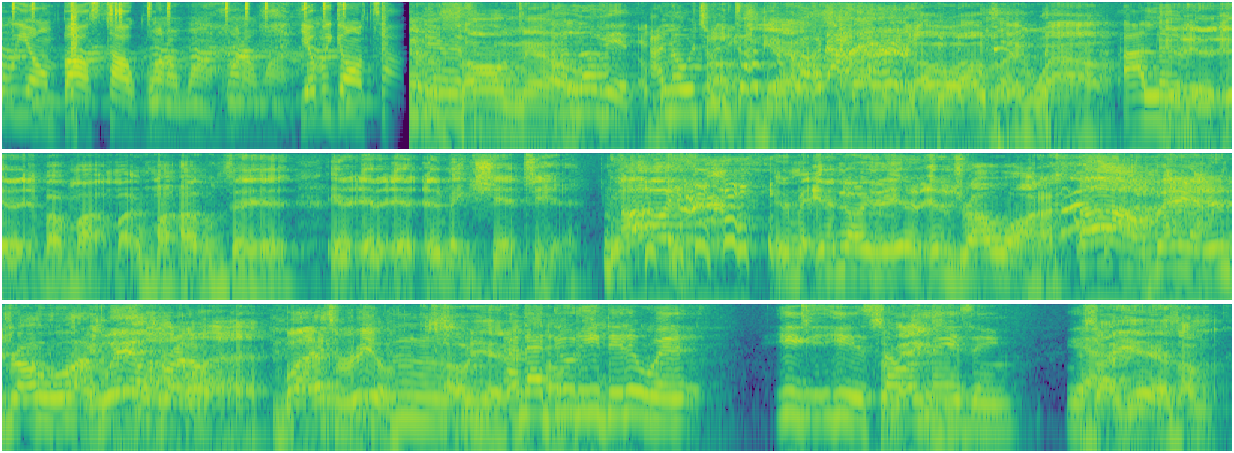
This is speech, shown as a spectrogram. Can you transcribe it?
Yeah, we on Boss Talk 101. 101. Yeah, we gonna talk. I have a song now. I love it. I know what you're uh, talking yes, about. I heard it. Oh, I was like, wow. I love it. it, it but my, my, my uncle said it, it, it, it, it'll make you shed tear. Oh, It'll, it, no, it, it'll, it'll draw water. oh man, it draw water. Wells right on. Boy, that's real. oh, yeah. Mm. and that dude is- he did it with, he he is so amazing. amazing. Yeah. It's like, yes, I'm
